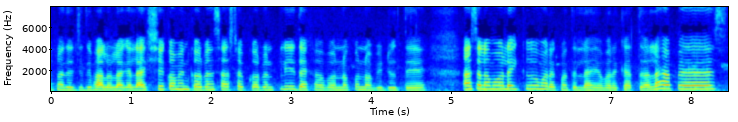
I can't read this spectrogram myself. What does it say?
আপনাদের যদি ভালো লাগে লাইক শেয়ার কমেন্ট করবেন সাবস্ক্রাইব করবেন। প্লিজ দেখা হবে অন্য কোনো ভিডিওতে। আসসালামু আলাইকুম রহমতুল্লাহ বারকাত আল্লাহ হাফেজ।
